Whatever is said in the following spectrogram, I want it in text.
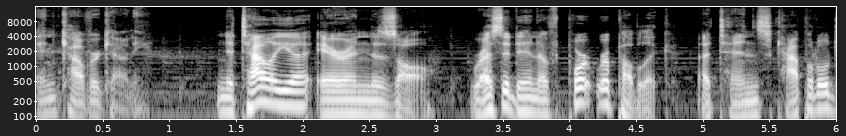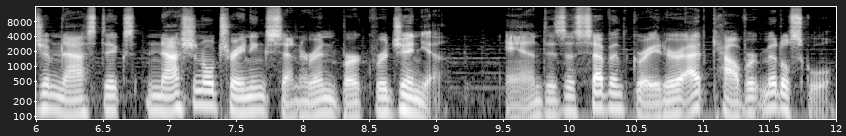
in Calvert County. Natalia Aaron Nizal, resident of Port Republic, attends Capital Gymnastics National Training Center in Burke, Virginia, and is a seventh grader at Calvert Middle School.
